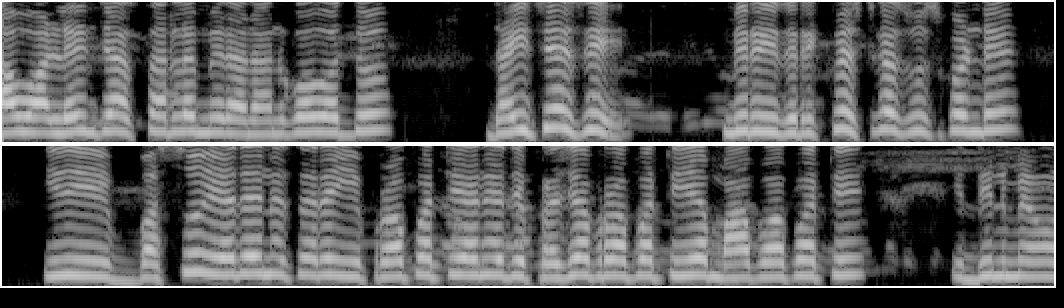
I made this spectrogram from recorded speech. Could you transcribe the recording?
ఆ వాళ్ళు ఏం చేస్తారులే మీరు అని అనుకోవద్దు. దయచేసి మీరు ఇది రిక్వెస్ట్గా చూసుకోండి. ఇది బస్సు ఏదైనా సరే ఈ ప్రాపర్టీ అనేది ప్రజా ప్రాపర్టీయే మా ప్రాపర్టీ. దీన్ని మేము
